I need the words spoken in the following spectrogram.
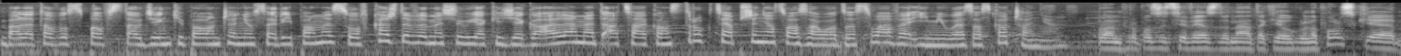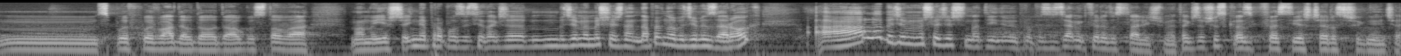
Baletowóz powstał dzięki połączeniu serii pomysłów. Każdy wymyślił jakiś jego element, a cała konstrukcja przyniosła załodze sławę i miłe zaskoczenie. Mamy propozycję wyjazdu na takie ogólnopolskie, mm, spływ pływadeł do, do Augustowa. Mamy jeszcze inne propozycje, także będziemy myśleć, na, na pewno będziemy za rok, ale będziemy myśleć jeszcze nad innymi propozycjami, które dostaliśmy. Także wszystko jest kwestii jeszcze rozstrzygnięcia.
